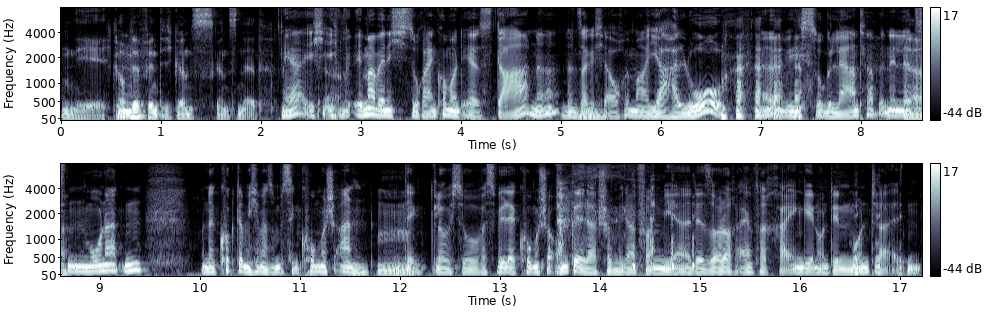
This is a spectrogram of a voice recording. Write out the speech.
Nee, ich glaube, der finde ich ganz, ganz nett. Ja, ich, ich immer wenn ich so reinkomme und er ist da, ne, dann sage ich ja auch immer, ja, hallo, ne, wie ich es so gelernt habe in den letzten Monaten. Und dann guckt er mich immer so ein bisschen komisch an und denkt, glaube ich, so, was will der komische Onkel da schon wieder von mir? Der soll doch einfach reingehen und den Mund halten.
